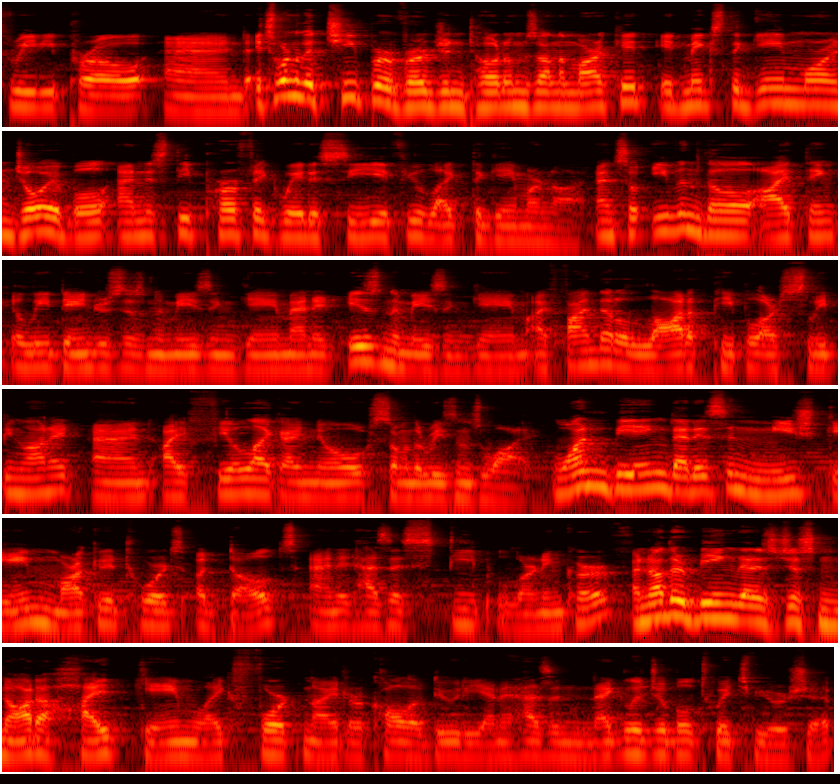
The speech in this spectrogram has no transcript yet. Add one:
3D Pro, and it's one of the cheaper Virgin totems on the market. It makes the game more enjoyable, and it's the perfect way to see if you like the game or not. And so even though I think Elite Dangerous is an amazing game, and it is an amazing game, I find that a lot of people are sleeping on it, and I feel like I know some of the reasons why. One being that it's a niche game marketed towards adults, and it has a steep learning curve. Another being that it's just not a hype game like Fortnite or Call of Duty, and it has a negligible Twitch viewership.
